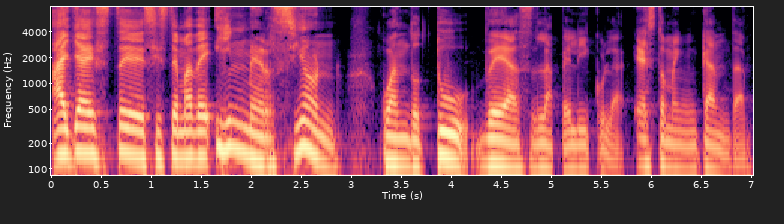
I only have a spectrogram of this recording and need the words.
haya este sistema de inmersión cuando tú veas la película. Esto me encanta.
